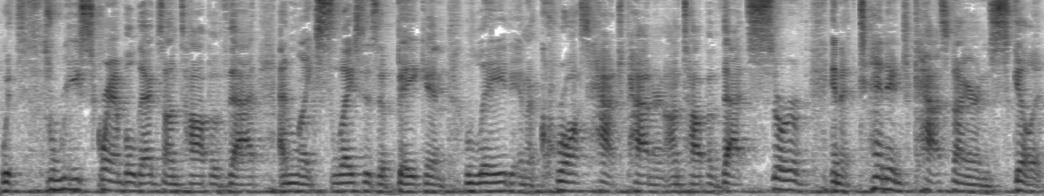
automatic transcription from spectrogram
with three scrambled eggs on top of that, and like slices of bacon laid in a cross-hatch pattern on top of that, served in a 10-inch cast iron skillet.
